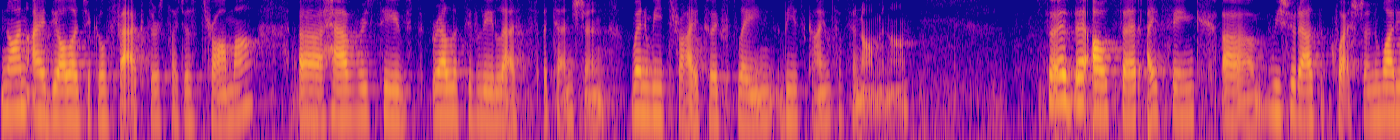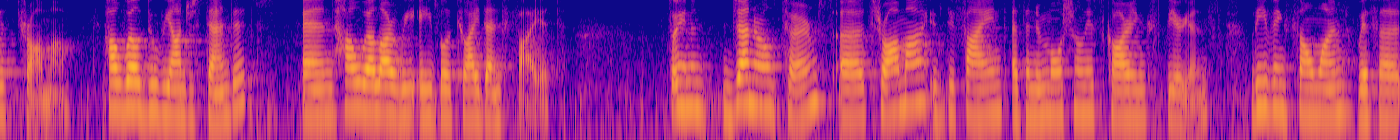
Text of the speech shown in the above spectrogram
non-ideological factors such as trauma uh, have received relatively less attention when we try to explain these kinds of phenomena. So at the outset, I think um, we should ask the question, what is trauma? How well do we understand it? And how well are we able to identify it? So in general terms, uh, trauma is defined as an emotionally scarring experience, leaving someone with a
